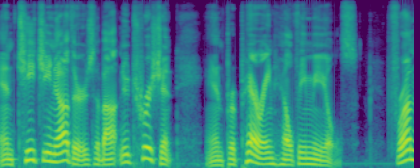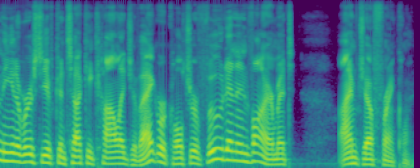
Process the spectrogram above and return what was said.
and teaching others about nutrition and preparing healthy meals. From the University of Kentucky College of Agriculture, Food and Environment, I'm Jeff Franklin.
